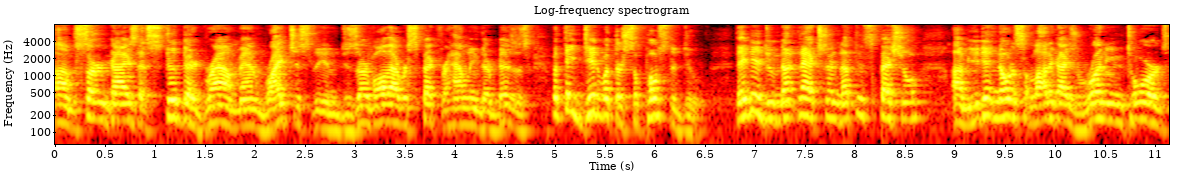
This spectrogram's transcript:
um, certain guys that stood their ground, man, righteously and deserve all that respect for handling their business. But they did what they're supposed to do. They didn't do nothing extra, nothing special. Um, you didn't notice a lot of guys running towards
